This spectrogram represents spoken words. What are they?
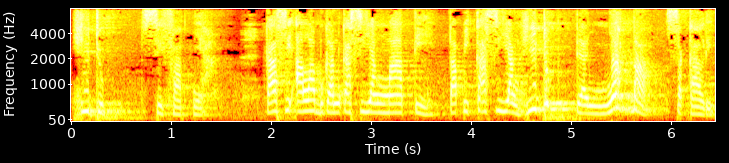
hidup sifatnya Kasih Allah bukan kasih yang mati Tapi kasih yang hidup dan nyata sekali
